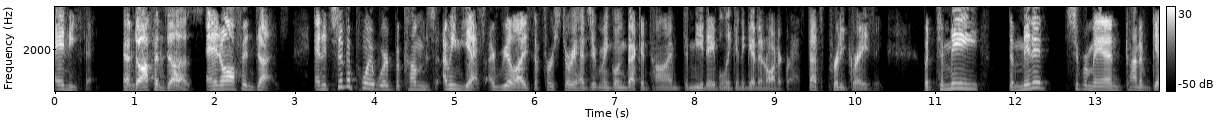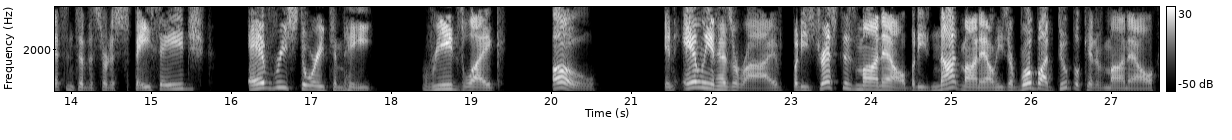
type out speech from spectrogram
Anything. and often does. And often does. And it's to the point where it becomes, I mean, yes, I realize the first story had Superman going back in time to meet Abe Lincoln to get an autograph. That's pretty crazy. But to me, the minute Superman kind of gets into the sort of space age, every story to me reads like, oh, an alien has arrived, but he's dressed as Mon-El, but he's not Mon-El. He's a robot duplicate of Mon-El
